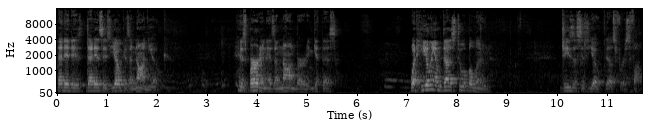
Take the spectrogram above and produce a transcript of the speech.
That it is that is his yoke is a non-yoke. His burden is a non-burden. Get this. What helium does to a balloon, Jesus' yoke does for his followers.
